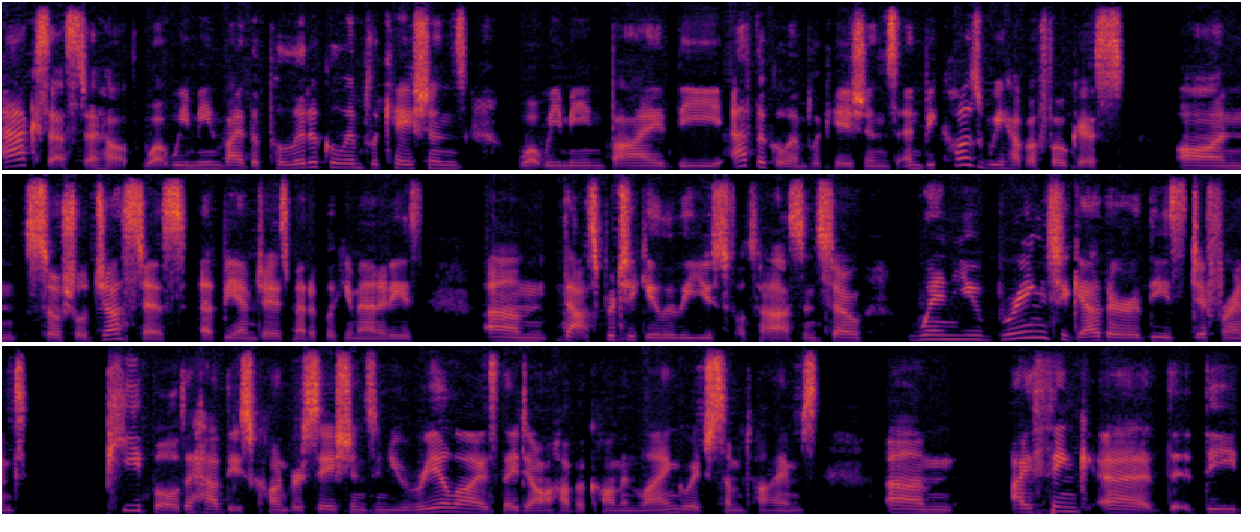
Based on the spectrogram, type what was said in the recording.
access to health, what we mean by the political implications, what we mean by the ethical implications. And because we have a focus on social justice at BMJ's Medical Humanities, um, that's particularly useful to us. And so when you bring together these different people to have these conversations and you realize they don't have a common language sometimes, um, I think uh, the, the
